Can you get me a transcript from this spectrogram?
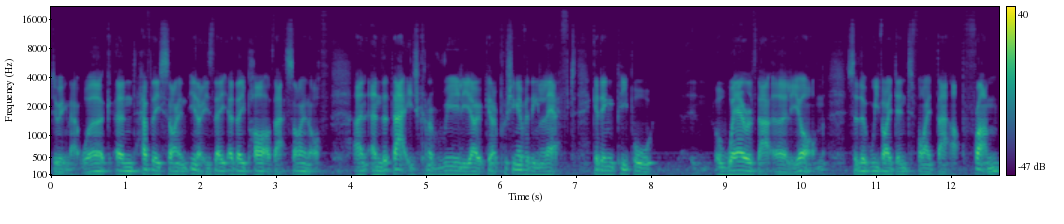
doing that work, and have they signed? You know, is they are they part of that sign off? And and that that is kind of really you know pushing everything left, getting people aware of that early on, so that we've identified that up front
